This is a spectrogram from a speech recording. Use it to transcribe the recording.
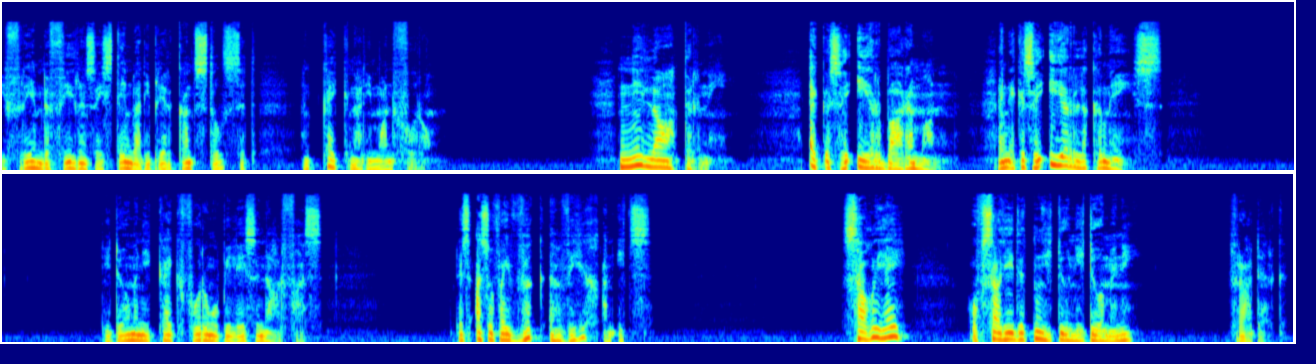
Die vreemde vuur in sy stem laat die predikant stil sit en kyk na die man voor hom nie later nie. Ek is 'n eerbare man en ek is 'n eerlike mens. Die dominee kyk voor hom op die lesenaar vas. Dis asof hy wik en weeg aan iets. Sal jy of sal jy dit nie doen nie, dominee? Vra Dirk.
